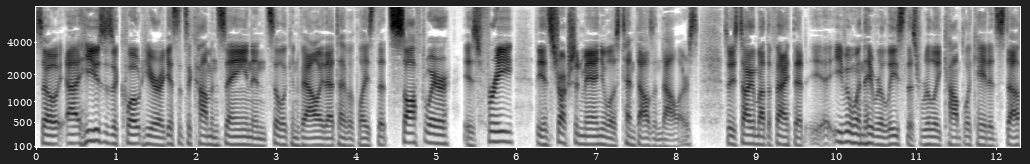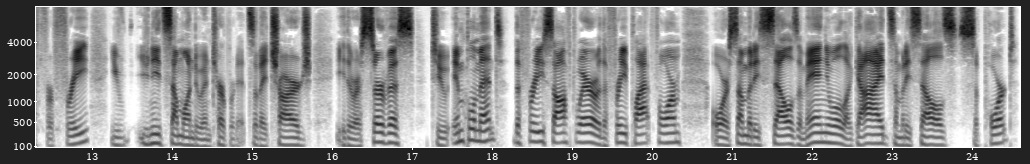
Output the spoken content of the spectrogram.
So uh, he uses a quote here. I guess it's a common saying in Silicon Valley, that type of place, that software is free. The instruction manual is $10,000. So he's talking about the fact that even when they release this really complicated stuff for free, you, you need someone to interpret it. So they charge either a service to implement the free software or the free platform, or somebody sells a manual, a guide, somebody sells support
